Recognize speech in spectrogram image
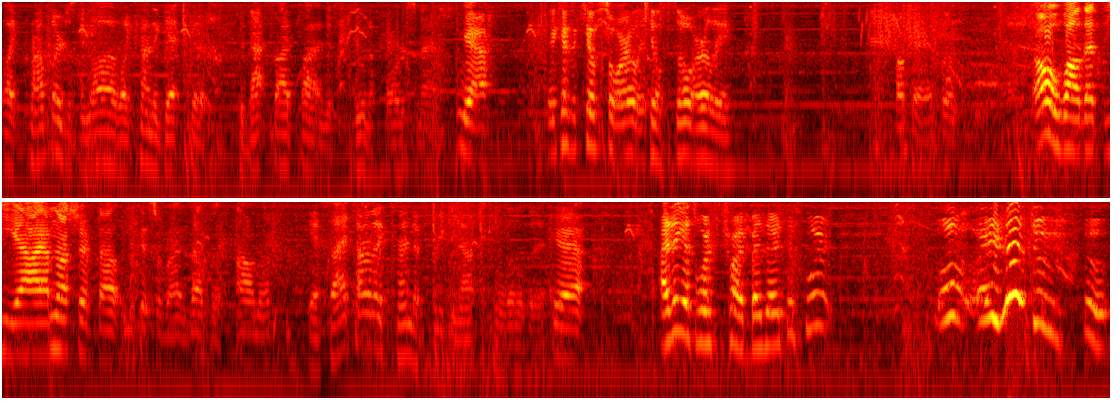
like Chrom players just love like kind of get to, to that side flat and just doing a forward smash. Yeah. Because it kills so early. Kills so early. Okay, but. Oh wow, that yeah, I'm not sure if that you could survive that, but I don't know. Yeah, Saitama kind of freaking out just a little bit. Yeah, I think it's worth trying Meta Knight at this point. Oh, he's not doing. Oh.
